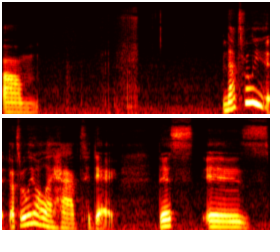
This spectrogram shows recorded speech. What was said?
Um, and that's really it. That's really all I have today. This is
